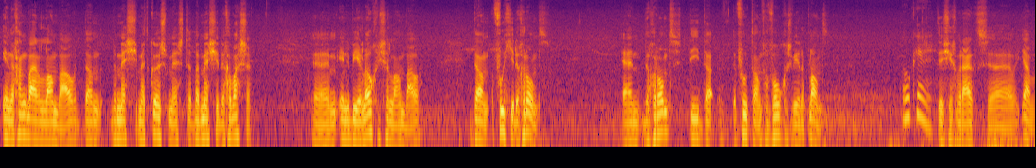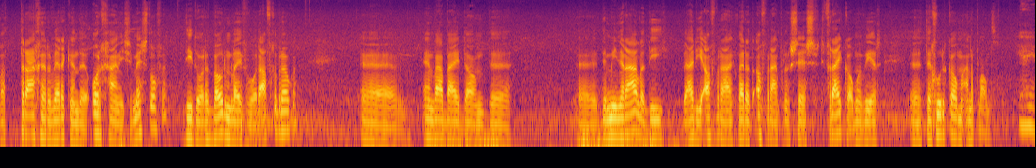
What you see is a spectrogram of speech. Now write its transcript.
in de gangbare landbouw, dan bemest je met kunstmest, dan bemest je de gewassen. Ehm, in de biologische landbouw, dan voed je de grond. En de grond die voedt dan vervolgens weer de plant. Oké. Dus je gebruikt eh, ja, wat trager werkende organische meststoffen, die door het bodemleven worden afgebroken. Eh, en waarbij dan de, eh, de mineralen die bij, die afbraak, bij dat afbraakproces vrijkomen, weer eh, ten goede komen aan de plant. Ja, ja.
